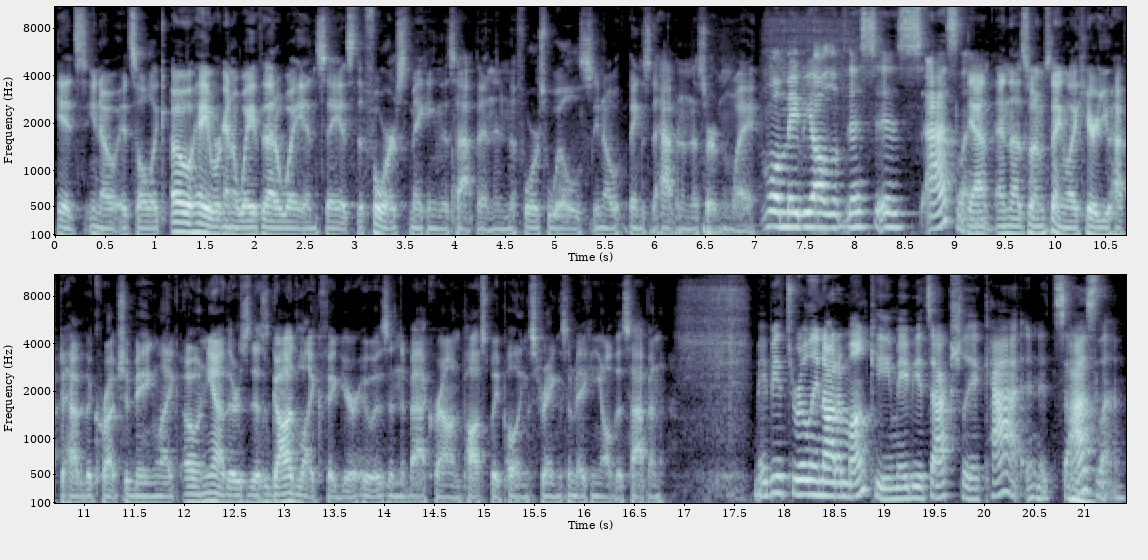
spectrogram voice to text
it's you know it's all like oh hey we're gonna wave that away and say it's the force making this happen and the force wills you know things to happen in a certain way Well, maybe all of this is Aslan. yeah and that's what i'm saying like here you have to have the crutch of being like oh and yeah there's this godlike figure who is in the background possibly pulling strings and making all this happen Maybe it's really not a monkey. Maybe it's actually a cat and it's Hmm. Aslan.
